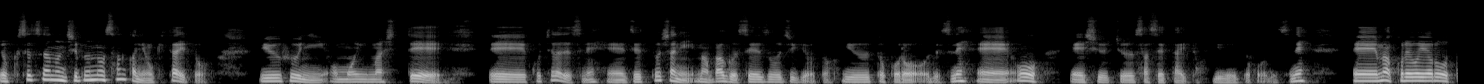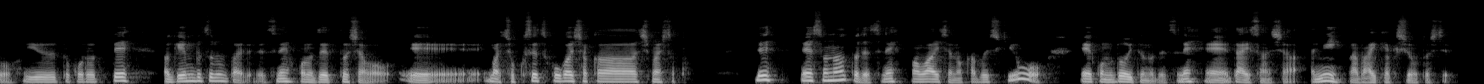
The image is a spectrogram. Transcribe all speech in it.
直接あの自分の傘下に置きたいというふうに思いまして、えー、こちらですね、え、Z 社に、まあ、バグ製造事業というところですね、えー、を集中させたいというところですね。え、まあ、これをやろうというところで、まあ、現物分配でですね、この Z 社を、えまあ、直接子会社化しましたとで、その後ですね、Y 社の株式を、このドイツのですね、第三者に売却しようとしている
